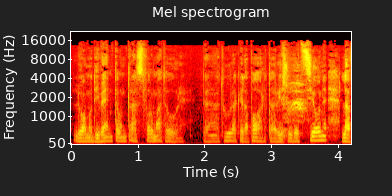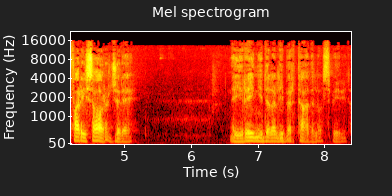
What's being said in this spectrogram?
l'uomo diventa un trasformatore della natura che la porta a risurrezione, la fa risorgere nei regni della libertà dello spirito,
